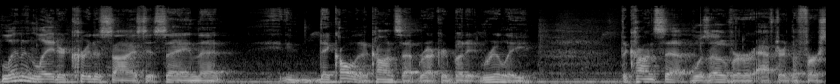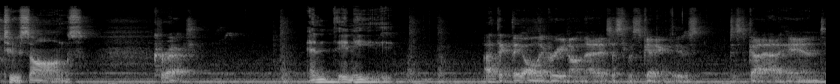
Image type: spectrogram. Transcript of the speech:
Lennon later criticized it, saying that they call it a concept record, but it really, the concept was over after the first two songs. Correct. And, and he, I think they all agreed on that. It just was getting, it was, just got out of hand.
